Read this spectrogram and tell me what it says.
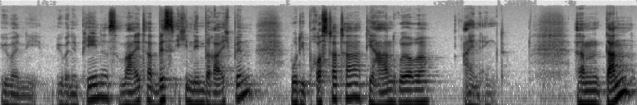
über, die, über den Penis weiter, bis ich in dem Bereich bin, wo die Prostata die Harnröhre einengt. Ähm, dann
